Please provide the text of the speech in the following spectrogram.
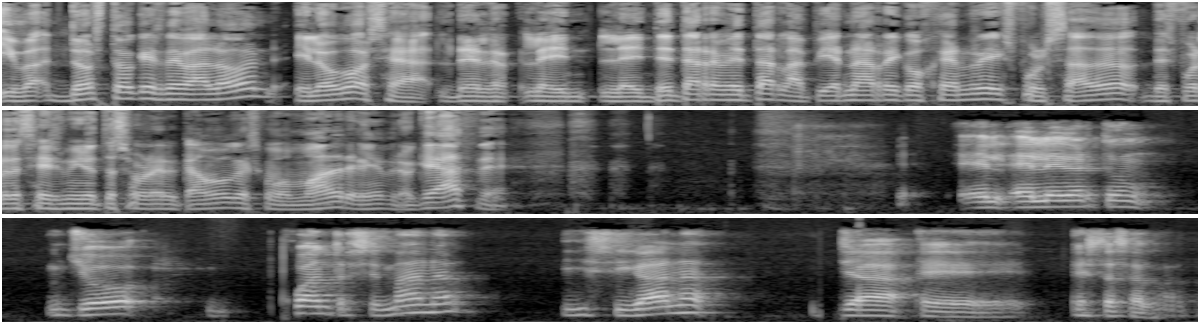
Y va, dos toques de balón y luego, o sea, le, intenta reventar la pierna a Rico Henry expulsado después de seis minutos sobre el campo, que es como, madre mía, ¿pero qué hace? El, Everton, yo juego entre semana y si gana, ya eh, está salvado.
